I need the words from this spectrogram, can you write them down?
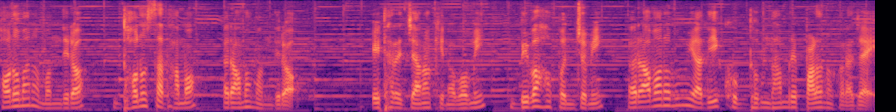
ହନୁମାନ ମନ୍ଦିର ଧନୁଷା ଧାମ ରାମ ମନ୍ଦିର। ଏଠାରେ ଜାନକୀ ନବମୀ ବିବାହ ପଞ୍ଚମୀ ରାମନବମୀ ଆଦି ଖୁବ୍ ଧୁମଧାମରେ ପାଳନ କରାଯାଏ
